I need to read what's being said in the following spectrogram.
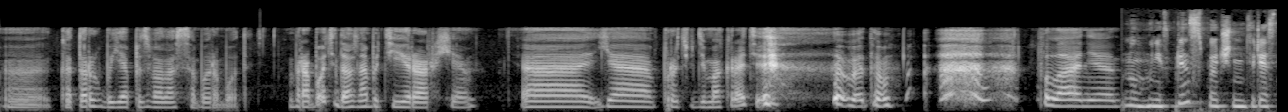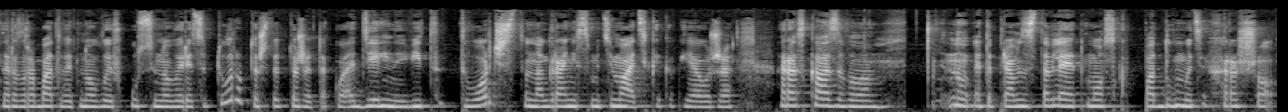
э, которых бы я позвала с собой работать. В работе должна быть иерархия. Э, я против демократии в этом плане. Ну, мне, в принципе, очень интересно разрабатывать новые вкусы, новые рецептуры, потому что это тоже такой отдельный вид творчества на грани с математикой, как я уже рассказывала. Ну, это прям заставляет мозг подумать хорошо.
